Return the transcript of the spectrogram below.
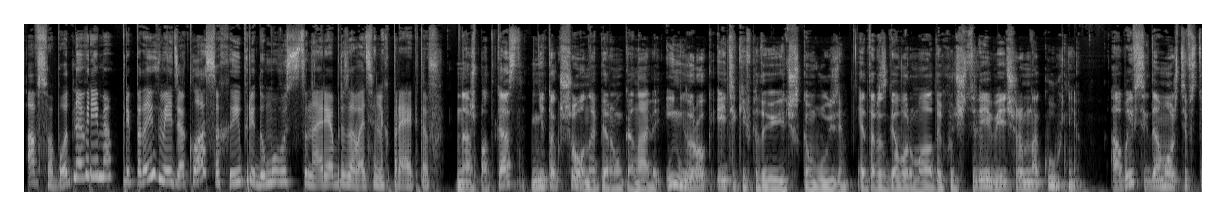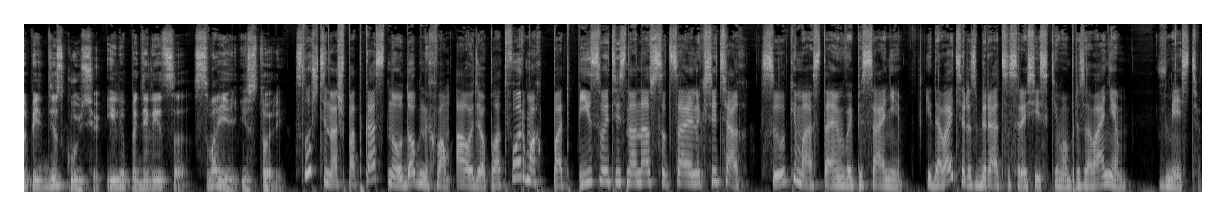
а в свободное время преподаю в медиаклассах и придумываю сценарии образовательных проектов. Наш подкаст не ток-шоу на Первом канале и не урок этики в педагогическом вузе. Это разговор молодых учителей вечером на кухне а вы всегда можете вступить в дискуссию или поделиться своей историей. Слушайте наш подкаст на удобных вам аудиоплатформах, подписывайтесь на нас в социальных сетях. Ссылки мы оставим в описании. И давайте разбираться с российским образованием вместе.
